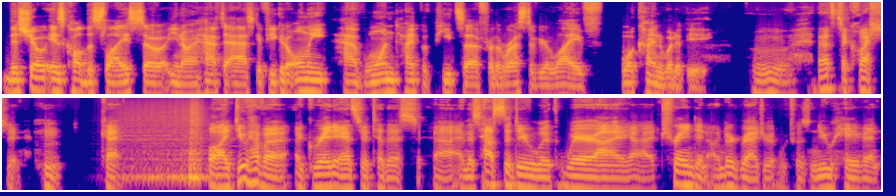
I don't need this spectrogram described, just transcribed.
this show is called The Slice. So, you know, I have to ask if you could only have one type of pizza for the rest of your life, what kind would it be? Ooh, that's a question. Hmm. Okay. Well, I do have a, a great answer to this, uh, and this has to do with where I uh, trained in undergraduate, which was New Haven.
